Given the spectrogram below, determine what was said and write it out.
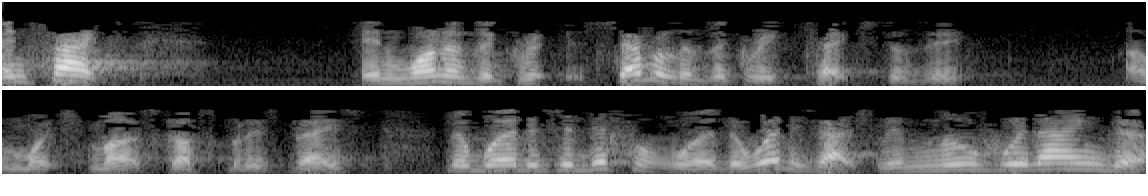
In fact, in one of the several of the Greek texts the, on which Mark's gospel is based, the word is a different word. The word is actually moved with anger.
